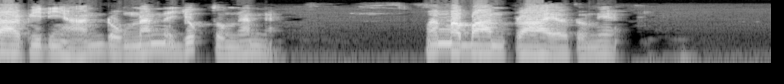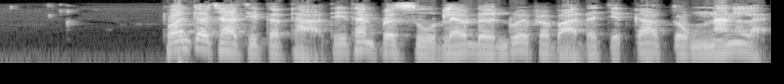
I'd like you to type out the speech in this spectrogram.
ดาพินิหารตรงนั้นในยุคตรงนั้นเน่ยมันมาบานปลายเอาตรงเนี้ย เพราะเจ้าชาติตถะที่ท่านประสูติแล้วเดินด้วยพระบาทได้เจ็ดเก้าตรงนั้นแหละ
